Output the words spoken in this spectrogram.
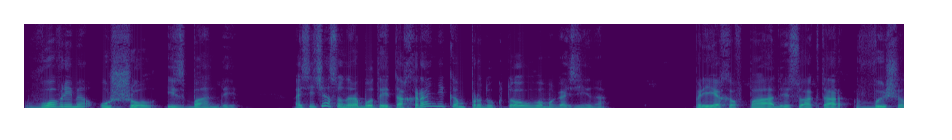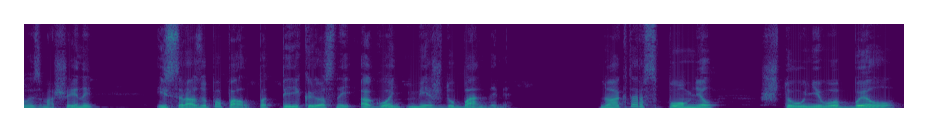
вовремя ушел из банды, а сейчас он работает охранником продуктового магазина. Приехав по адресу, Актар вышел из машины и сразу попал под перекрестный огонь между бандами. Но Актар вспомнил, что у него был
